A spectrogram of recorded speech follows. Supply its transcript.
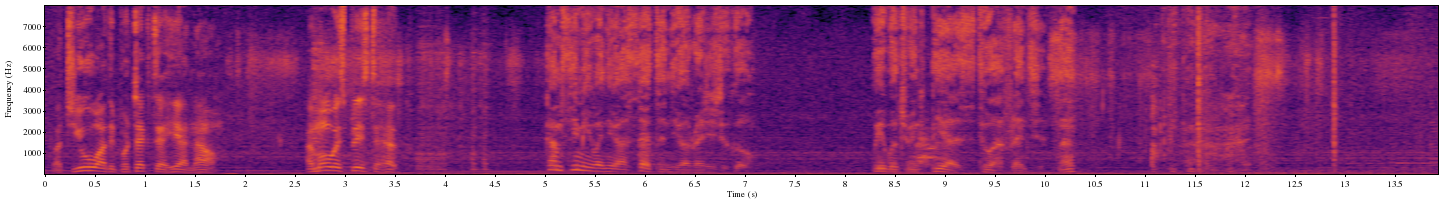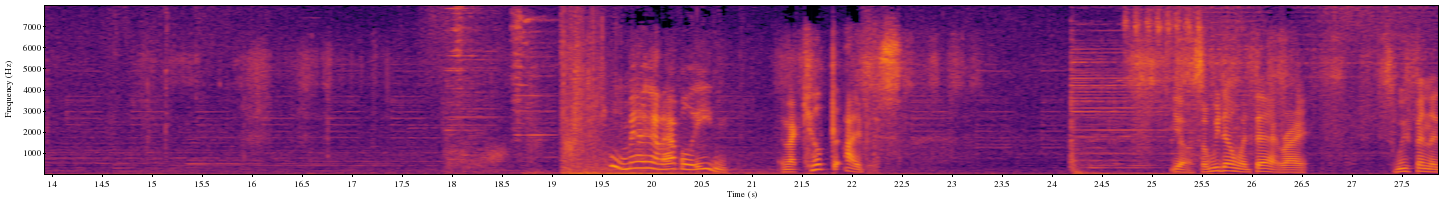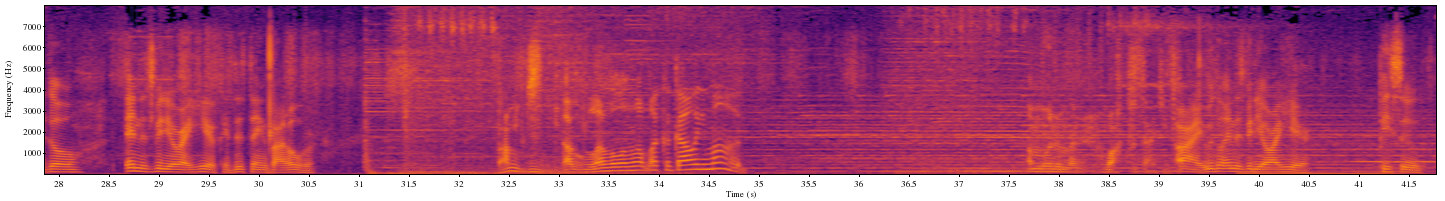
But you are the protector here now. I'm always pleased to help. Come see me when you are certain you are ready to go. We will drink beers to our friendship, huh? Ooh, man, I got apple eaten. And I killed the ibis. Yo, so we done with that, right? So we finna go end this video right here, because this thing's about over. I'm just I'm leveling up like a golly mug. I'm gonna walk beside you. Alright, we're gonna end this video right here. Peace out.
